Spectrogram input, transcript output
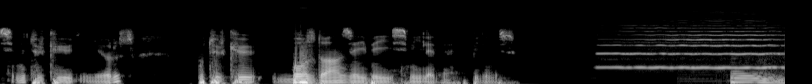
isimli türküyü dinliyoruz. Bu türkü Bozdoğan Zeybeği ismiyle de bilinir. Müzik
